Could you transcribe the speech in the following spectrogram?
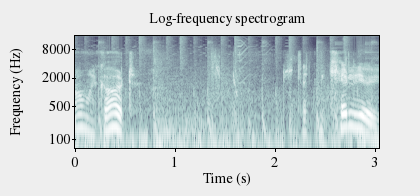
Oh my god. Just let me kill you.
